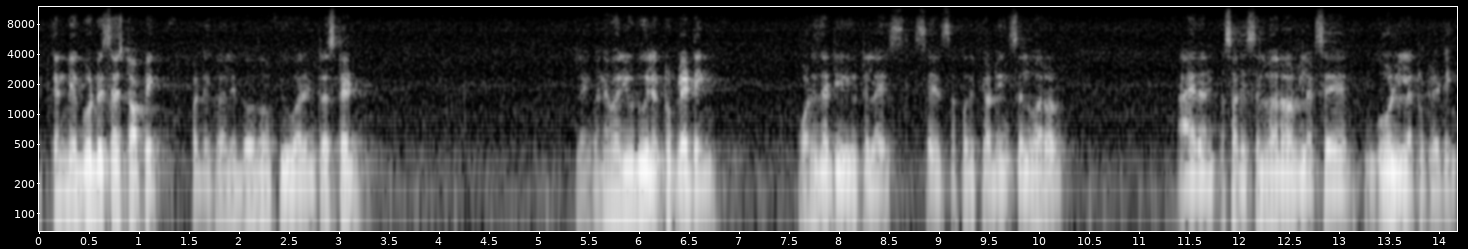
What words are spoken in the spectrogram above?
It can be a good research topic, particularly those of you who are interested. Like whenever you do electroplating, what is that you utilize? Say, suppose if you are doing silver or iron, sorry, silver or let's say gold electroplating.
